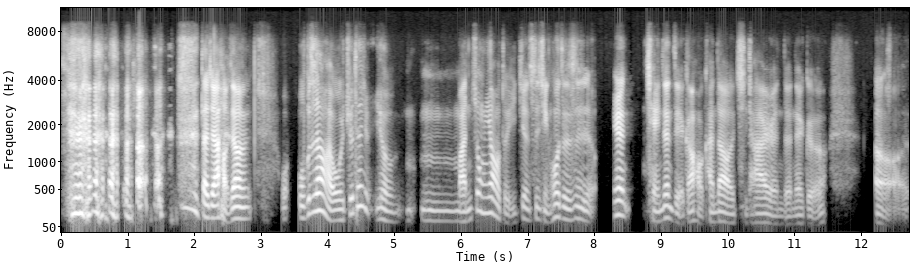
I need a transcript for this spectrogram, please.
大家好像我我不知道啊，我觉得有嗯蛮重要的一件事情，或者是因为前一阵子也刚好看到其他人的那个呃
